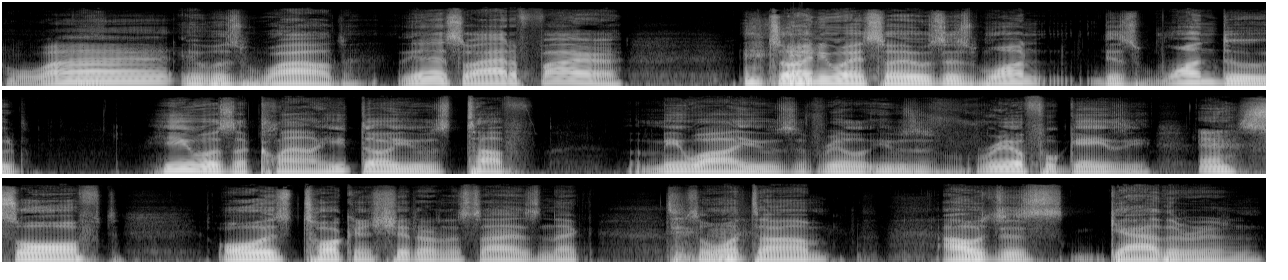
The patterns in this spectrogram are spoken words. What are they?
what? It was wild. Yeah, so I had a fire. So anyway, so it was this one this one dude. He was a clown. He thought he was tough. But meanwhile, he was a real he was a real fugazi. Eh. Soft, always talking shit on the side of his neck. So one time, I was just gathering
